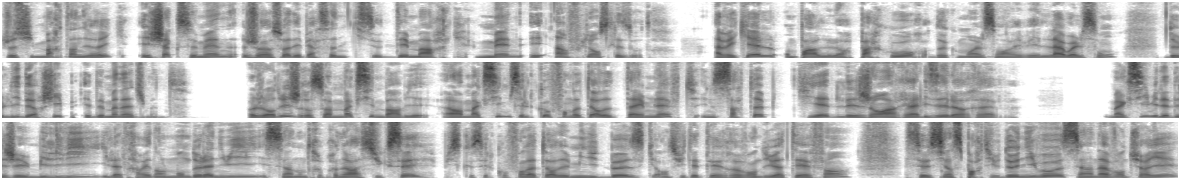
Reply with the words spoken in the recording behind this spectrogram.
Je suis Martin Diric et chaque semaine, je reçois des personnes qui se démarquent, mènent et influencent les autres. Avec elles, on parle de leur parcours, de comment elles sont arrivées là où elles sont, de leadership et de management. Aujourd'hui, je reçois Maxime Barbier. Alors Maxime, c'est le cofondateur de TimeLeft, une startup qui aide les gens à réaliser leurs rêves. Maxime, il a déjà eu mille vies, il a travaillé dans le monde de la nuit, c'est un entrepreneur à succès, puisque c'est le cofondateur de Minute Buzz qui a ensuite été revendu à TF1. C'est aussi un sportif de haut niveau, c'est un aventurier.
